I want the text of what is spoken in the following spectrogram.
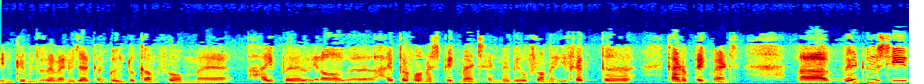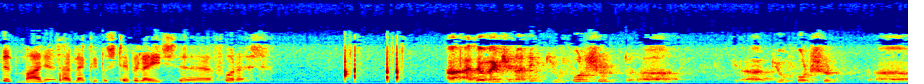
incremental revenues are going to come from uh, hyper, you know, uh, high performance pigments and maybe from effect uh, kind of pigments, uh, where do you see that margins are likely to stabilize uh, for us? Uh, as I mentioned, I think Q4 should uh, uh, Q4 should uh,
